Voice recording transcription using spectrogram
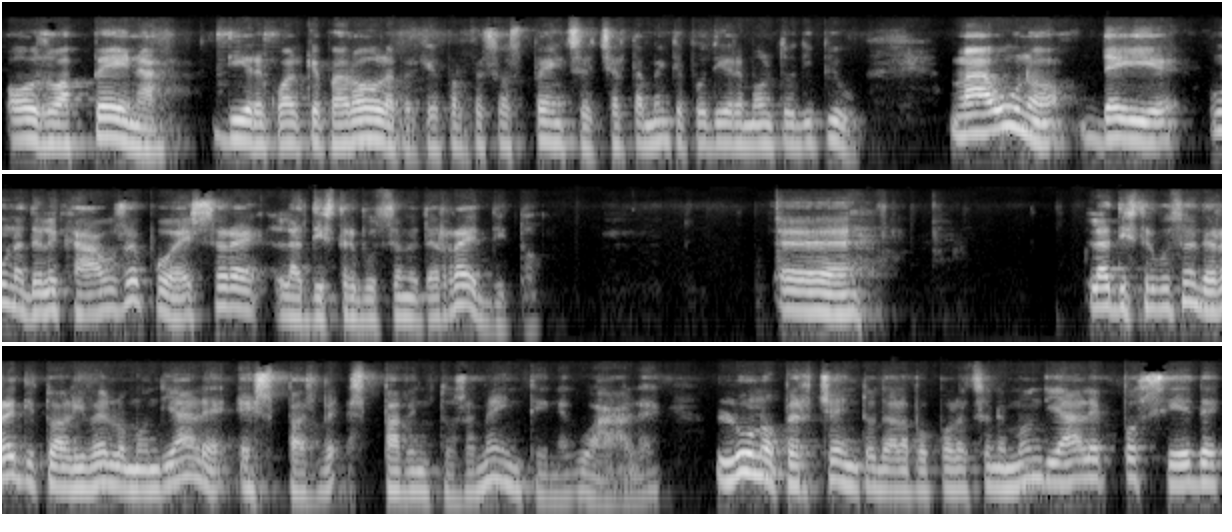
oso appena dire qualche parola perché il professor Spence certamente può dire molto di più, ma dei, una delle cause può essere la distribuzione del reddito. Eh, la distribuzione del reddito a livello mondiale è spaventosamente ineguale. L'1% della popolazione mondiale possiede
